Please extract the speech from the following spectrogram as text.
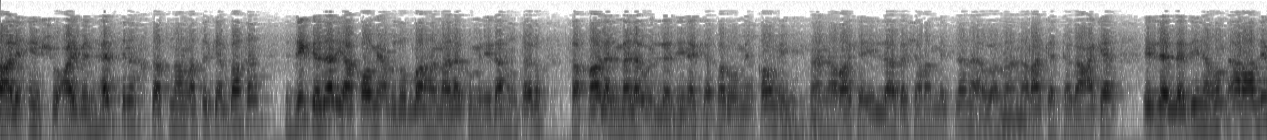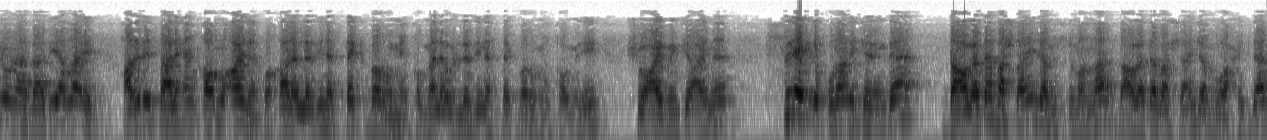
Salihin, Şuayb'in hepsinin kıssasını anlatırken bakın zikreder ya kavmi abudullaha ma lekum min ilahin gayru fekal el mele'u ellezine keferu min kavmihi ma narake illa beşeran mislena ve ma narake teba'ake illa ellezine hum eraziluna badiyer ra'i Hazreti Salih'in kavmi aynı ve kal ellezine istekberu min mele'u ellezine istekberu min kavmihi Şuayb'inki aynı sürekli Kur'an-ı Kerim'de davete başlayınca Müslümanlar, davete başlayınca muvahhidler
